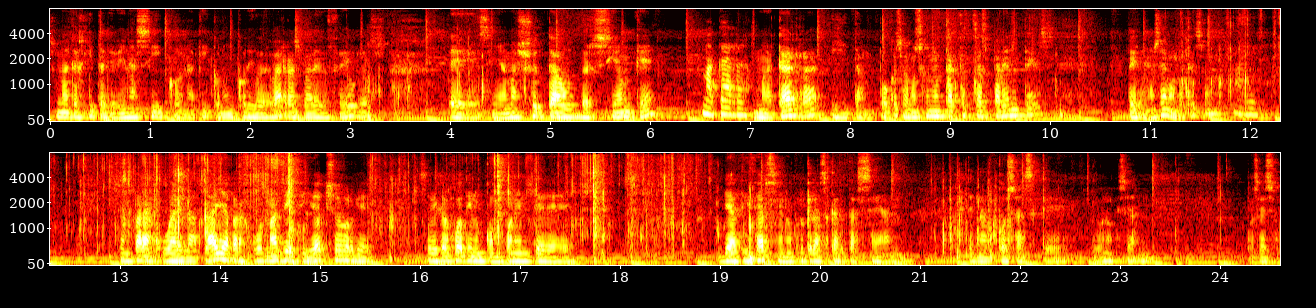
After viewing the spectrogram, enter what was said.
Es una cajita que viene así, con aquí, con un código de barras, vale 12 euros. Eh, se llama Shootout versión, ¿qué? Macarra. Macarra y tampoco sabemos que son cartas transparentes, pero no sabemos lo que son. A ver. Son para jugar en la playa, para jugar más 18, porque se ve que el juego tiene un componente de, de atizarse, no porque las cartas sean tengan cosas que, que, bueno, que sean, pues eso,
